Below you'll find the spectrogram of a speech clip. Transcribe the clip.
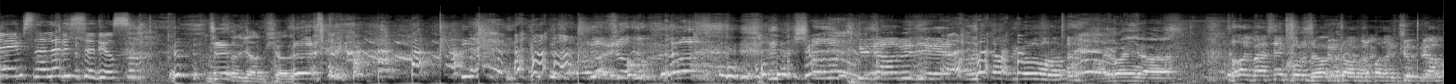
James neler hissediyorsun? Mesaj gelmiş ya. ben seni korudum. Tamam tamam kapat. Köprü yaptım.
